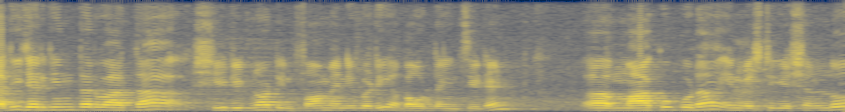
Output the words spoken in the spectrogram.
అది జరిగిన తర్వాత she did not inform anybody about the incident మాకు కూడా ఇన్వెస్టిగేషన్లో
